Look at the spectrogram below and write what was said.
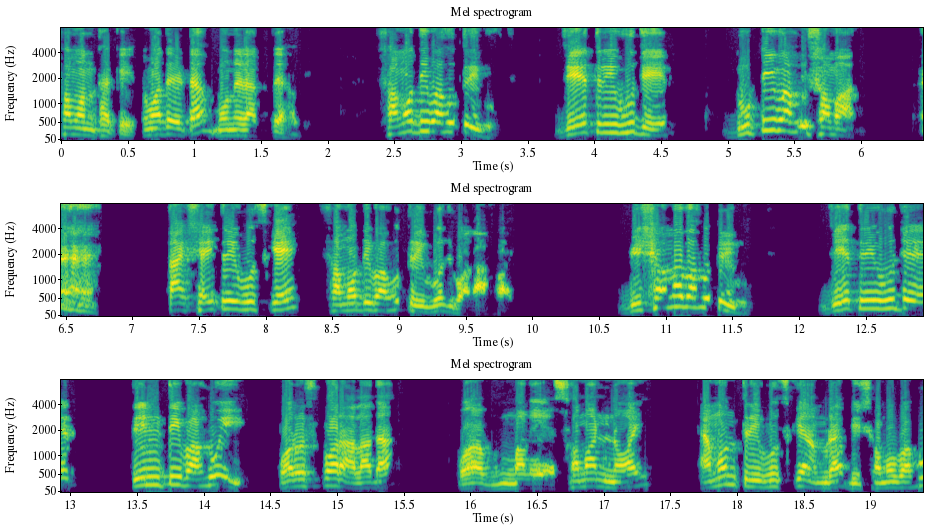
সমান থাকে। তোমাদের এটা মনে রাখতে হবে। সমদ্বিবাহু ত্রিভুজ। যে ত্রিভুজের দুটি বাহু সমান, তাই সেই ত্রিভুজকে সমদ্বিবাহু ত্রিভুজ বলা হয়। বিষমবাহু ত্রিভুজ। যে ত্রিভুজের তিনটি বাহুই পরস্পর আলাদা মানে সমান নয়, এমন ত্রিভুজকে আমরা বিষমবাহু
